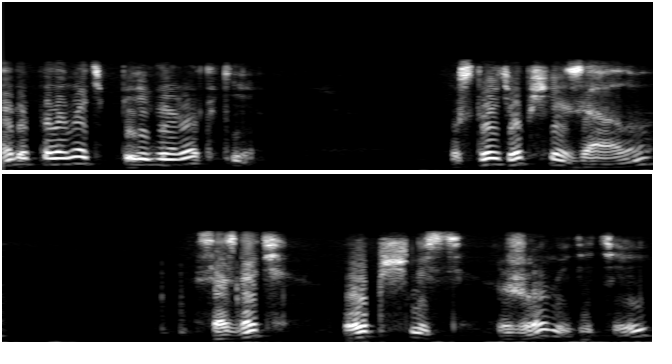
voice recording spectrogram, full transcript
Надо поломать перегородки, устроить общее зало, создать общность жен и детей.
